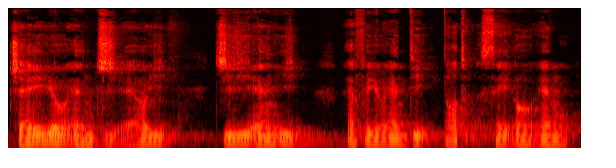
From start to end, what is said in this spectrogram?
jungle-genefund dot com。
